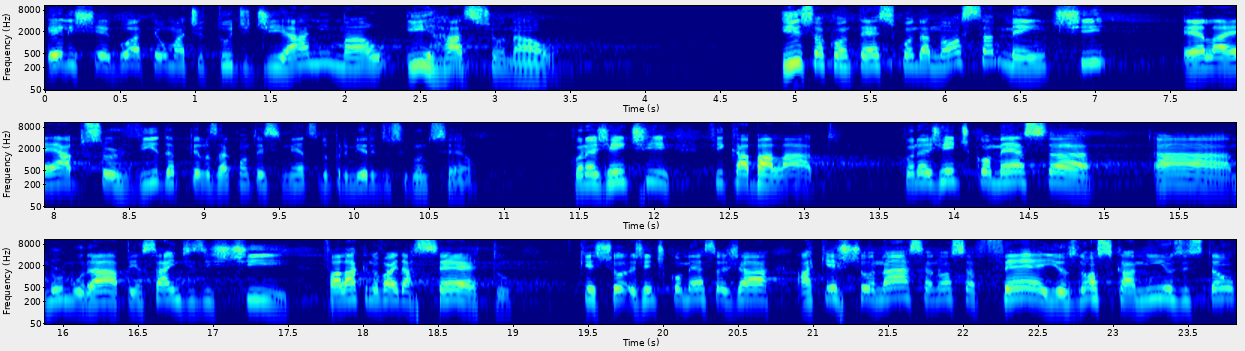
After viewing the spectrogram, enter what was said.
ele chegou a ter uma atitude de animal irracional. Isso acontece quando a nossa mente ela é absorvida pelos acontecimentos do primeiro e do segundo céu. Quando a gente fica abalado, quando a gente começa a murmurar, pensar em desistir, falar que não vai dar certo, a gente começa já a questionar se a nossa fé e os nossos caminhos estão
